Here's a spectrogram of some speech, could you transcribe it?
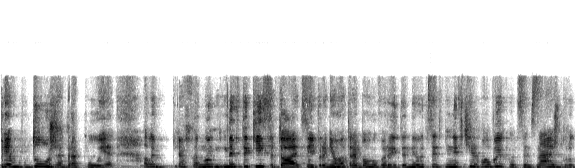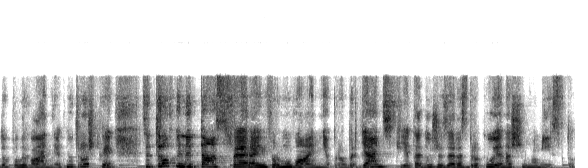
Прям дуже бракує, але бляха, ну не в такій ситуації про нього треба говорити. Не оцих, не в чергових оцих знаєш брудополиваннях. Ну трошки це трохи не та сфера інформування про Бердянськ, яка дуже зараз бракує нашому місту.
